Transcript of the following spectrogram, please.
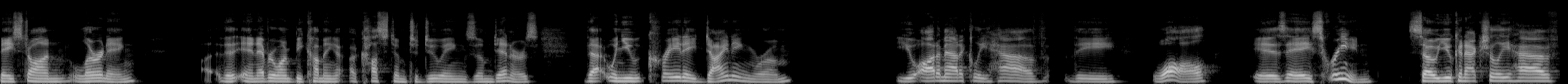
based on learning and everyone becoming accustomed to doing Zoom dinners, that when you create a dining room, you automatically have the wall is a screen so you can actually have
